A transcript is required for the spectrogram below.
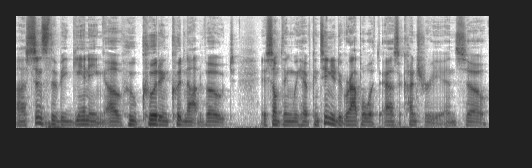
uh, since the beginning of who could and could not vote, is something we have continued to grapple with as a country. And so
